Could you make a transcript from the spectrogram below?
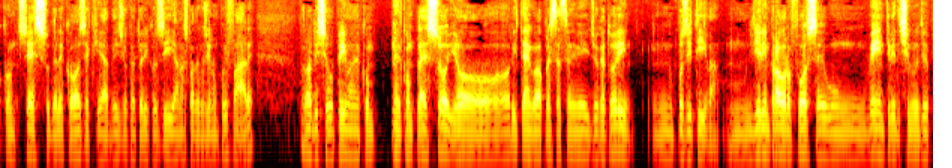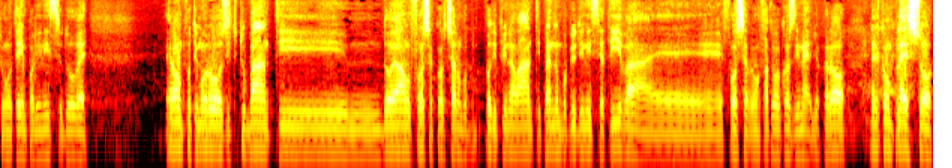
concesso delle cose che a dei giocatori così, a una squadra così non puoi fare, però dicevo prima nel, com nel complesso io ritengo la prestazione dei miei giocatori mh, mm, positiva, mh, gli rimprovero forse un 20-25 minuti del primo tempo all'inizio dove eravamo un po' timorosi, titubanti, dovevamo forse accorciare un po', un po', di più in avanti, prendere un po' più di iniziativa e forse avremmo fatto qualcosa di meglio, però nel complesso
